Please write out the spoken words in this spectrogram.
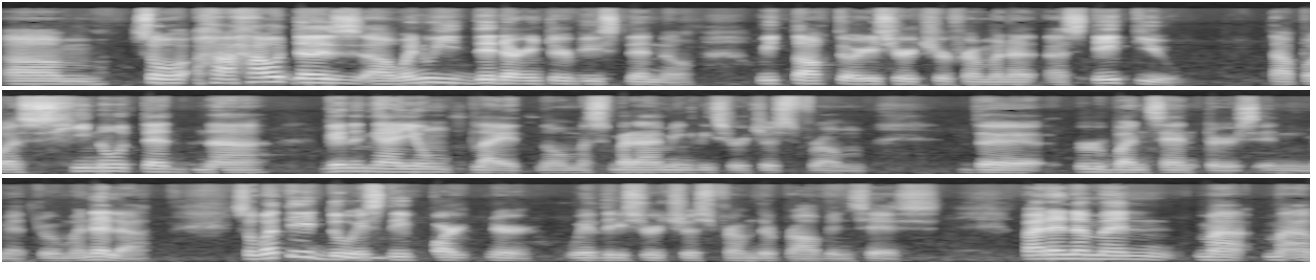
um, so h- how does uh, when we did our interviews then, no, we talked to a researcher from an, a state U Tapos he noted na ganun nga yung plight, no? Mas maraming researchers from the urban centers in Metro Manila. So what they do is they partner with researchers from the provinces para naman ma, ma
